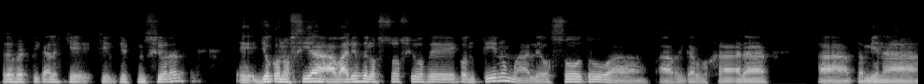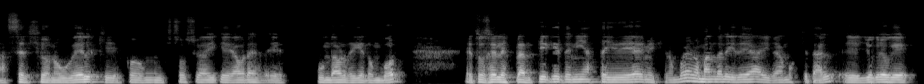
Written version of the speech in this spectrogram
tres verticales que, que, que funcionan. Eh, yo conocía a varios de los socios de Continuum, a Leo Soto, a, Ricardo Jara, a, también a Sergio Nobel, que fue un socio ahí que ahora es fundador de Get On Board. Entonces les planteé que tenía esta idea y me dijeron, bueno, manda la idea y veamos qué tal. Eh, yo creo que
